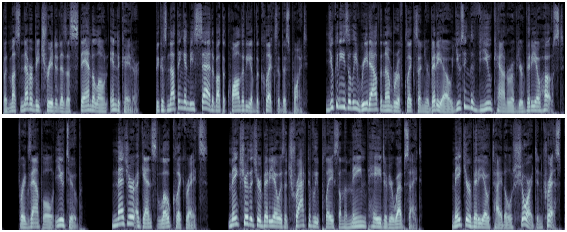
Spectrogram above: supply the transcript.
but must never be treated as a standalone indicator, because nothing can be said about the quality of the clicks at this point. You can easily read out the number of clicks on your video using the view counter of your video host, for example, YouTube. Measure against low click rates. Make sure that your video is attractively placed on the main page of your website. Make your video title short and crisp.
